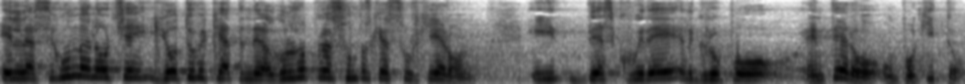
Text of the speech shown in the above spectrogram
en la segunda noche yo tuve que atender algunos otros asuntos que surgieron y descuidé el grupo entero un poquito.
